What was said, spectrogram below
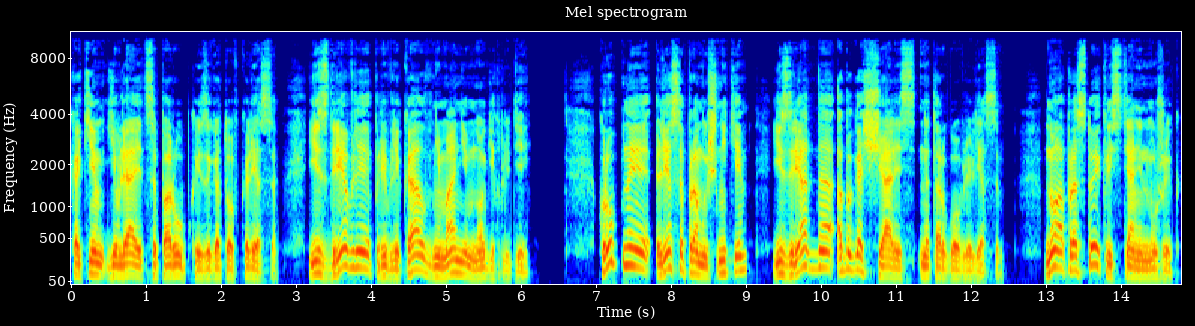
каким является порубка и заготовка леса, издревле привлекал внимание многих людей. Крупные лесопромышленники изрядно обогащались на торговле лесом. Ну а простой крестьянин-мужик,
